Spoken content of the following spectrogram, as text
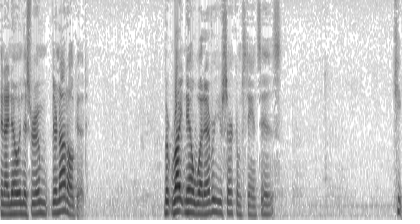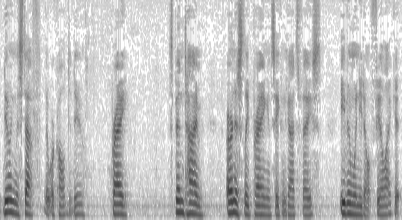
and I know in this room they're not all good, but right now, whatever your circumstance is, keep doing the stuff that we're called to do. Pray. Spend time earnestly praying and seeking God's face, even when you don't feel like it.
